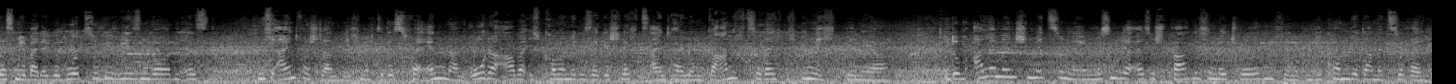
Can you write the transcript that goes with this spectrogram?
das mir bei der Geburt zugewiesen worden ist, nicht einverstanden. Ich möchte das verändern oder aber ich komme mit dieser Geschlechtseinteilung gar nicht zurecht. Ich bin nicht binär. Und um alle Menschen mitzunehmen, müssen wir also sprachliche Methoden finden. Wie kommen wir damit zurecht?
